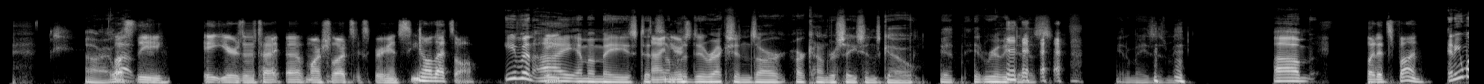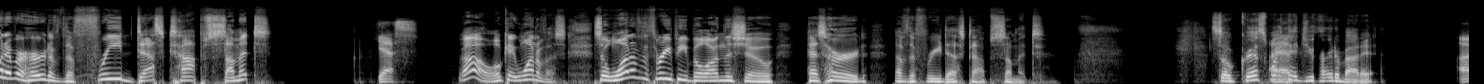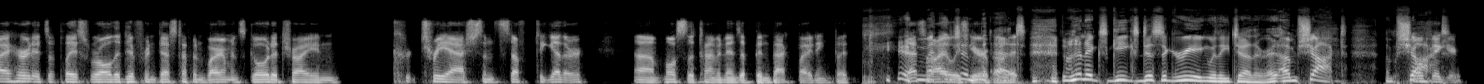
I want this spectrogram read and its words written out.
All right. Plus Well, the eight years of, ti of martial arts experience. You know, that's all. Even I am amazed at some years. of the directions our, our conversations go. It it really does. it amazes me. Um, But it's fun. anyone ever heard of the Free Desktop Summit? Yes. Oh, okay, one of us. So one of the three people on the show has heard of the Free Desktop Summit. So, Chris, what I had you heard about it? I heard it's a place where all the different desktop environments go to try and cr- triage some stuff together. Um, most of the time, it ends up in backbiting, but That's what I always Imagine hear about that. Linux geeks disagreeing with each other. I'm shocked. I'm go shocked. figure.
